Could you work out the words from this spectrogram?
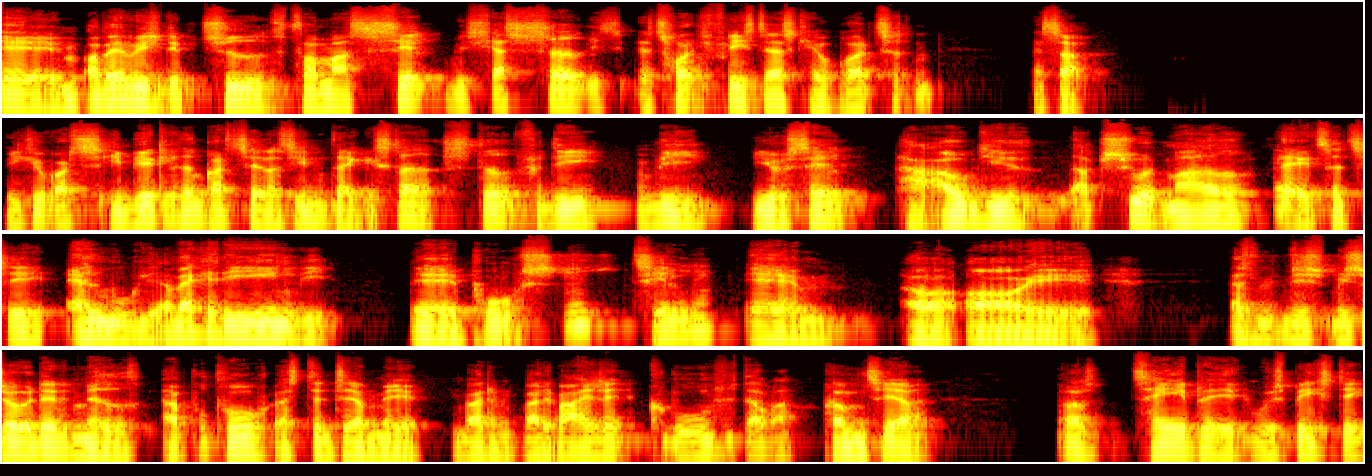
Øh, og hvad ville det betyde for mig selv, hvis jeg sad i, jeg tror, de fleste af os kan jo godt sådan, altså, vi kan jo godt, i virkeligheden godt sætte os i et registreret sted, fordi vi, jo selv har afgivet absurd meget data til alle mulige, og hvad kan det egentlig øh, bruges Mm. til? Ikke? Øhm, og og øh, altså, vi, vi så jo den med, apropos, altså den der med, var det, var det Vejle Kommune, der var kommet til at, at tabe et USB-stik,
